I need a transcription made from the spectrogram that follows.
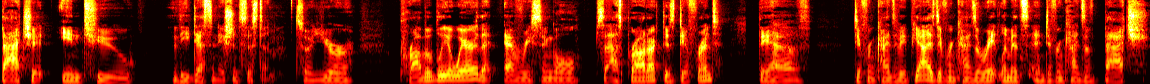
batch it into the destination system. So you're probably aware that every single SaaS product is different. They have different kinds of APIs, different kinds of rate limits, and different kinds of batch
